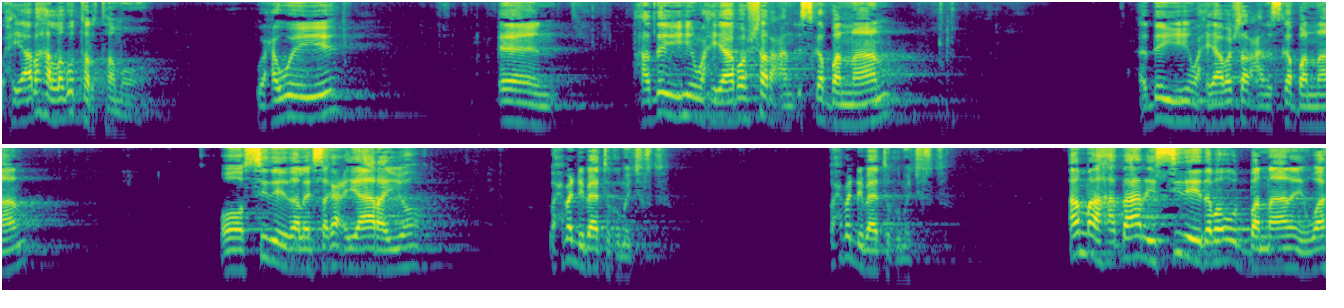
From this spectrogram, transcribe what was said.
Waxyaabaha lagu tartamo waxa weeye hadday yihiin waxyaabo sharcan iska bannaan hadday waxyaabo sharcan iska bannaan oo sideeda laysaga ciyaarayo waxba dhibaata kuma jirto. Waxba dhibaata kuma jirto. Ama haddaanay sideedaba u bannaanayn waa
